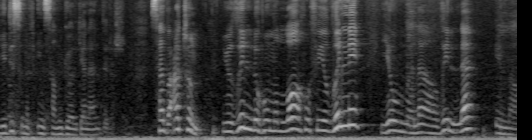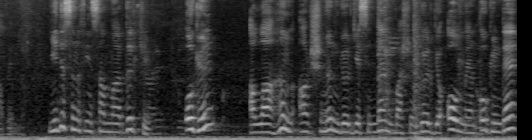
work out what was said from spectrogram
yedi sınıf insanı gölgelendirir. Seb'atun yuzilluhumullahu fi zilli yevme la zille illa zille. Yedi sınıf insan vardır ki o gün Allah'ın arşının gölgesinden başka gölge olmayan o günde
